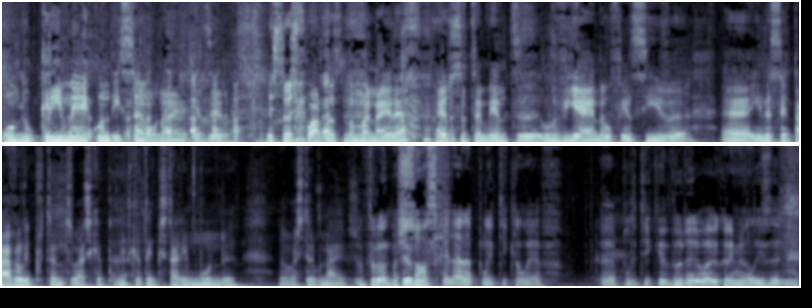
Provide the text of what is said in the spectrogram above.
onde o crime é a condição, não é? Quer dizer, as pessoas portam-se de uma maneira absolutamente leviana, ofensiva, uh, inaceitável e, portanto, acho que a política tem que estar imune aos tribunais. Pronto, Mas temos... só se calhar a política leve a política dura eu criminalizaria.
